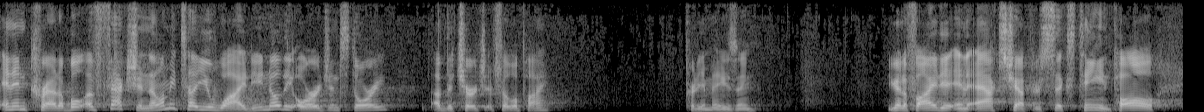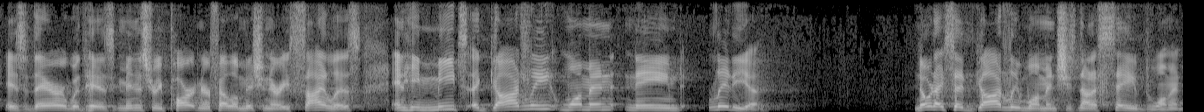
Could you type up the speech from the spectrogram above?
an incredible affection. Now, let me tell you why. Do you know the origin story of the church at Philippi? Pretty amazing. You're going to find it in Acts chapter 16. Paul is there with his ministry partner, fellow missionary Silas, and he meets a godly woman named Lydia. Note I said godly woman, she's not a saved woman.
